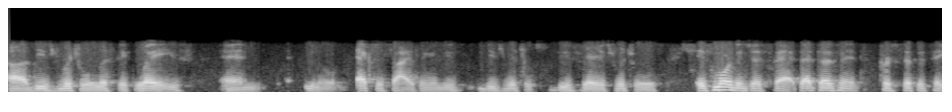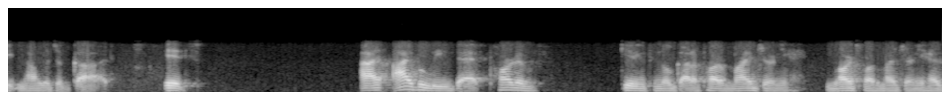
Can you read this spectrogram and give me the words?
uh, these ritualistic ways and you know exercising in these these rituals, these various rituals. It's more than just that. That doesn't precipitate knowledge of God. It's I I believe that part of getting to know God, a part of my journey, large part of my journey has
